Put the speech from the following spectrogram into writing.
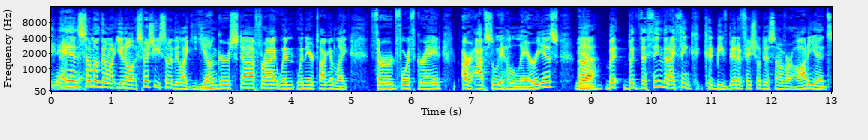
Yeah, and yeah. some of them, are, you know, especially some of the like younger stuff, right? When when you're talking like third, fourth grade, are absolutely hilarious. Yeah. Um, but but the thing that I think could be beneficial to some of our audience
